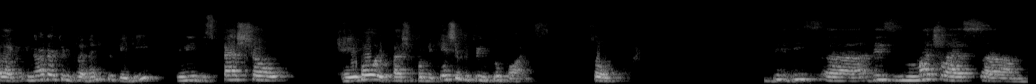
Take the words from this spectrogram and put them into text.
like, in order to implement QKD, you need a special cable, a special communication between two points. So this uh, this is much less um,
